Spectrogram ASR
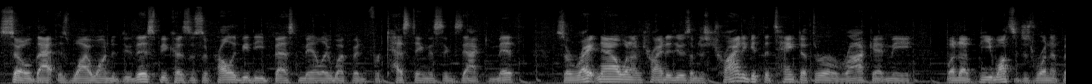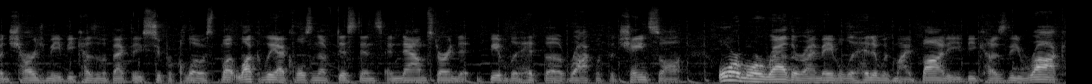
So that is why I wanted to do this, because this would probably be the best melee weapon for testing this exact myth. So right now what I'm trying to do is I'm just trying to get the tank to throw a rock at me, but uh, he wants to just run up and charge me because of the fact that he's super close. But luckily I close enough distance, and now I'm starting to be able to hit the rock with the chainsaw, or more rather, I'm able to hit it with my body because the rock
